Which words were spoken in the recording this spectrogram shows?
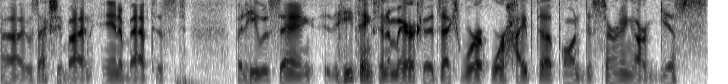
Uh, it was actually by an Anabaptist, but he was saying he thinks in America it's actually we're we're hyped up on discerning our gifts.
